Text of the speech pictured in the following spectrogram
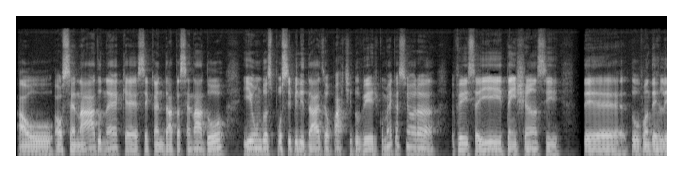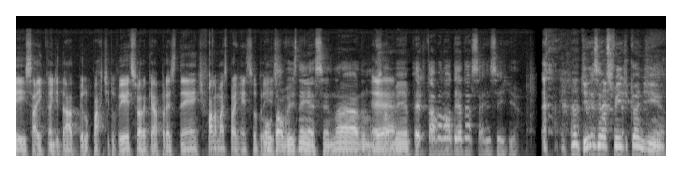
ao, ao Senado, né, quer ser candidato a senador, e uma das possibilidades é o Partido Verde. Como é que a senhora vê isso aí? Tem chance de- do Vanderlei sair candidato pelo Partido Verde? A senhora que é a presidente? Fala mais pra gente sobre Ou isso. talvez nem é Senado, não É. sabemos. Ele tava na aldeia da Serra esses dias. Dizem os filhos de Candinha.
